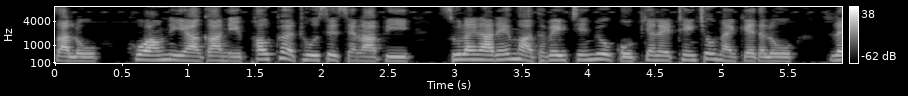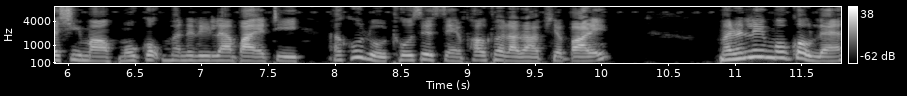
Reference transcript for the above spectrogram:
စလို့ခိုးအောင်နေရာကနေဖောက်ထွက်ထိုးစစ်ဆင်လာပြီးဇူလိုင်လထဲမှာတပိတ်ချင်းမြို့ကိုပြန်လည်ထိန်းချုပ်နိုင်ခဲ့တယ်လို့လက်ရှိမှာမိုးကုတ်မန္တလေးလမ်းပိုင်းအထိအခုလိုထိုးစစ်ဆင်ဖောက်ထွက်လာတာဖြစ်ပါတယ် မန္တလေးမိုးကုတ်လန်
